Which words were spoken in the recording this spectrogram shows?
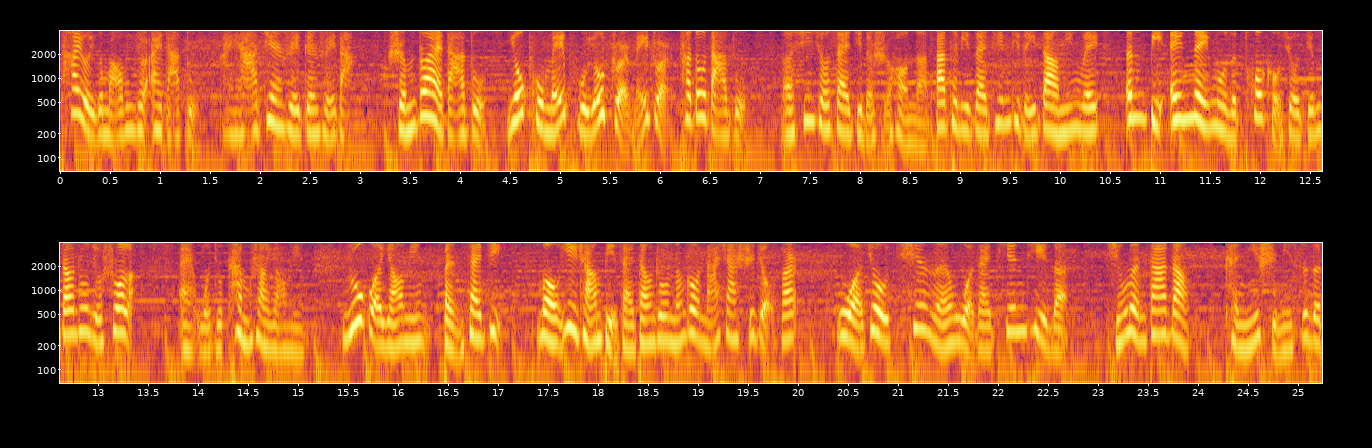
他有一个毛病就是爱打赌，哎呀，见谁跟谁打。什么都爱打赌，有谱没谱，有准没准，他都打赌。呃，新秀赛季的时候呢，巴特利在天 T 的一档名为 NBA 内幕的脱口秀节目当中就说了：“哎，我就看不上姚明。如果姚明本赛季某一场比赛当中能够拿下十九分，我就亲吻我在天 T 的评论搭档肯尼史密斯的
